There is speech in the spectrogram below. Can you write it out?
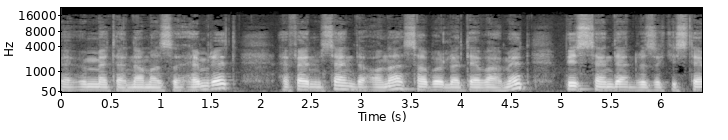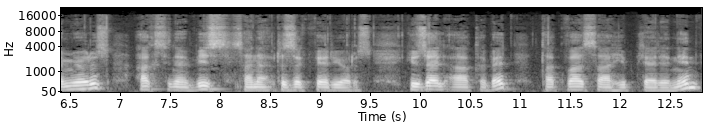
ve ümmete namazı emret. Efendim sen de ona sabırla devam et. Biz senden rızık istemiyoruz. Aksine biz sana rızık veriyoruz. Güzel akıbet takva sahiplerinin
